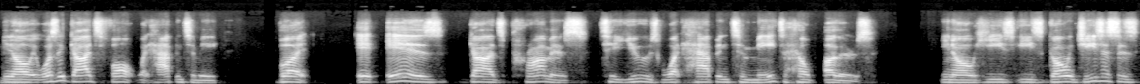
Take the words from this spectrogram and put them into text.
You know, it wasn't God's fault what happened to me, but it is God's promise to use what happened to me to help others. You know, he's he's going Jesus is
